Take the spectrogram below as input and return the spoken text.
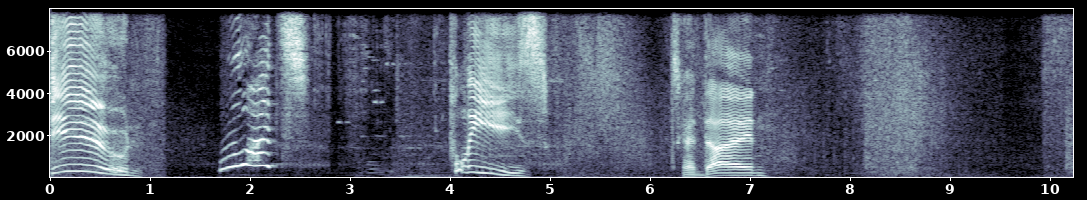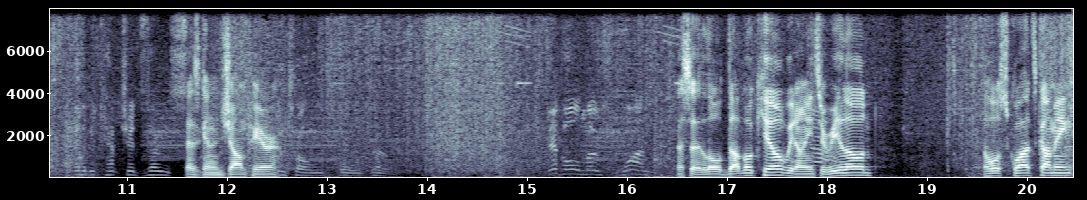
Dude! What? Please. This guy died. Enemy captured zone C. Guy's gonna jump here. Controls all zones. They've almost won. That's a little double kill. We don't need to reload. The whole squad's coming.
